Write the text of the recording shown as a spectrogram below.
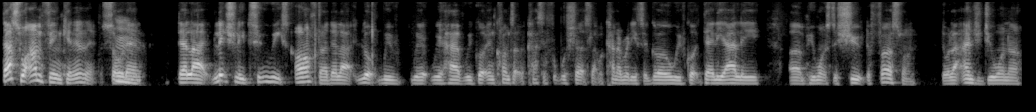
That's what I'm thinking, isn't it? So Hmm. then they're like, literally two weeks after, they're like, look, we've we, we have we've got in contact with classic football shirts, like we're kind of ready to go. We've got Dele Alli, um, who wants to shoot the first one. They were like, Andrew, do you wanna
